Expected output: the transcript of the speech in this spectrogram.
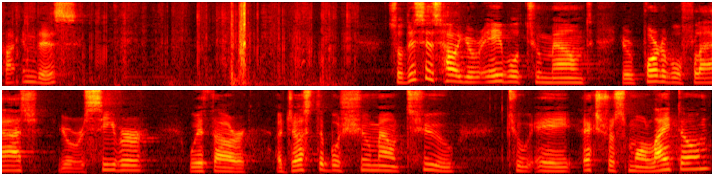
Tighten this. So this is how you're able to mount your portable flash, your receiver with our adjustable shoe mount 2 to a extra small LiteDome,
